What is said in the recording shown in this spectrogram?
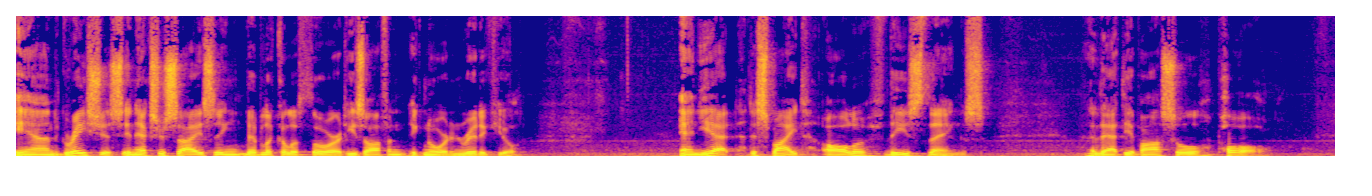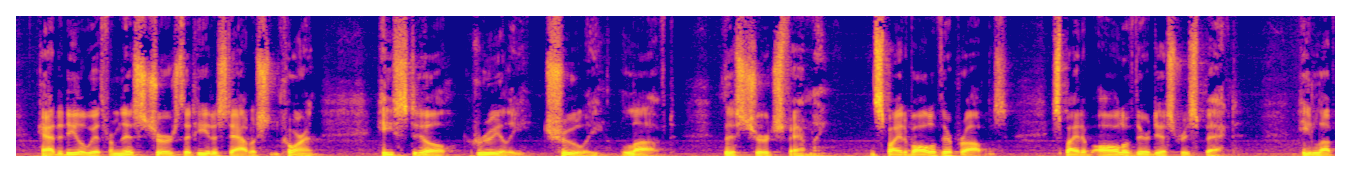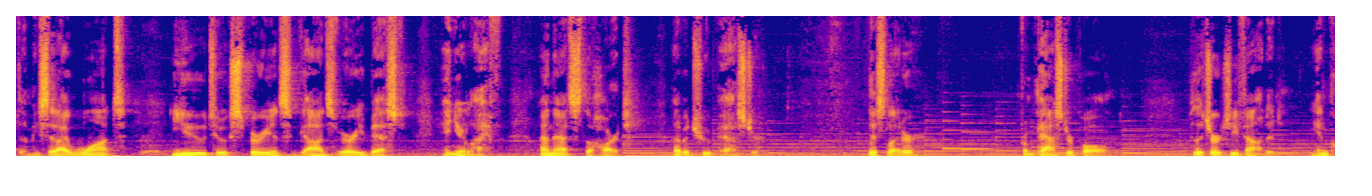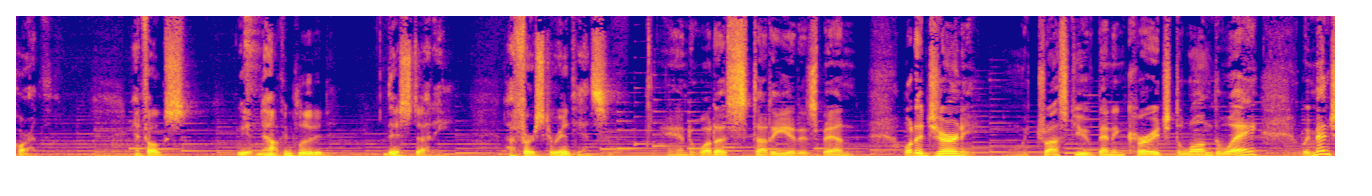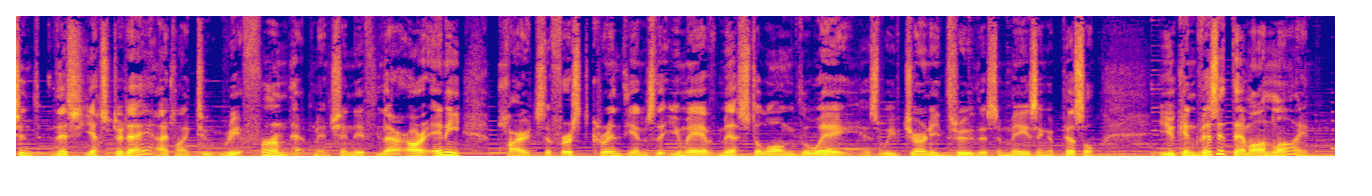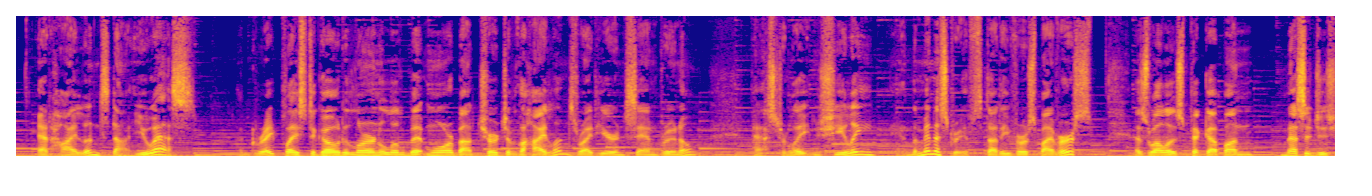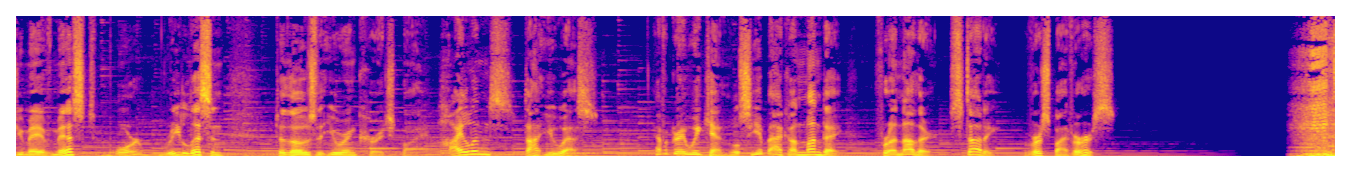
and gracious in exercising biblical authority, he's often ignored and ridiculed. And yet, despite all of these things that the Apostle Paul had to deal with from this church that he had established in Corinth, he still really, truly loved this church family. In spite of all of their problems, in spite of all of their disrespect, he loved them. He said, I want you to experience God's very best in your life. And that's the heart of a true pastor. This letter from Pastor Paul to the church he founded in Corinth. And folks, we have now concluded this study of 1 Corinthians. And what a study it has been. What a journey we trust you've been encouraged along the way. We mentioned this yesterday. I'd like to reaffirm that mention. If there are any parts of 1 Corinthians that you may have missed along the way as we've journeyed through this amazing epistle, you can visit them online at highlands.us. A great place to go to learn a little bit more about Church of the Highlands right here in San Bruno. Pastor Leighton Sheely and the ministry of Study Verse by Verse, as well as pick up on messages you may have missed or re listen to those that you were encouraged by. Highlands.us. Have a great weekend. We'll see you back on Monday for another study, verse by verse.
